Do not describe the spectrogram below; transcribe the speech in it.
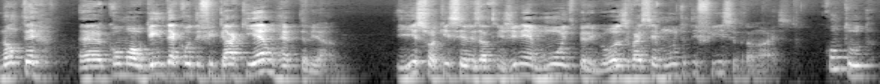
não ter é, como alguém decodificar que é um reptiliano. E isso aqui, se eles atingirem, é muito perigoso e vai ser muito difícil para nós. Contudo,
